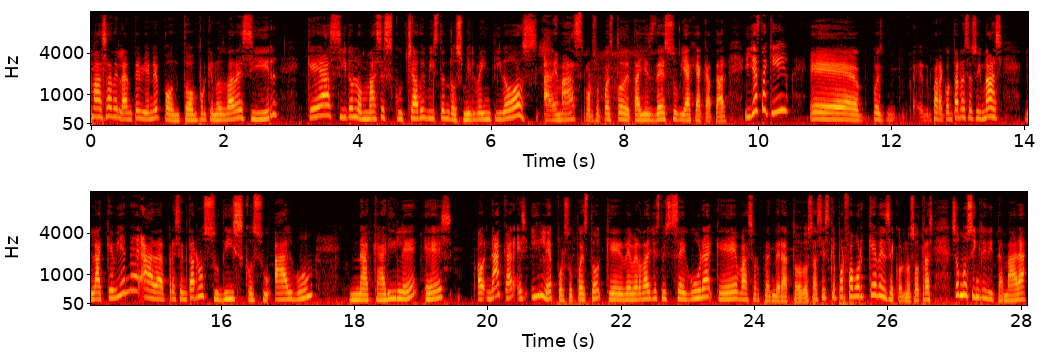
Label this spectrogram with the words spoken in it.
más adelante viene Pontón porque nos va a decir qué ha sido lo más escuchado y visto en 2022. Además, por supuesto, detalles de su viaje a Qatar. Y ya está aquí eh, pues para contarnos eso y más, la que viene a presentarnos su disco, su álbum, Nakarile, es oh, Nakar es Ile, por supuesto, que de verdad yo estoy segura que va a sorprender a todos. Así es que por favor quédense con nosotras. Somos Ingrid y Tamara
